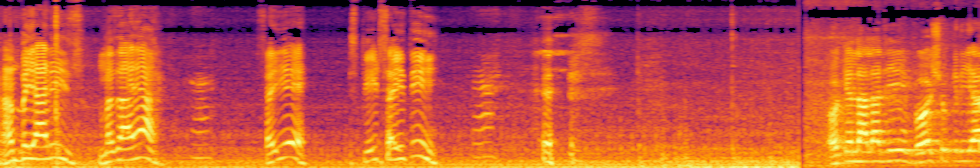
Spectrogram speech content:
हम भाई यारिस मज़ा आया? हाँ, सही है? स्पीड सही थी? हाँ। ओके लाला जी बहुत शुक्रिया।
